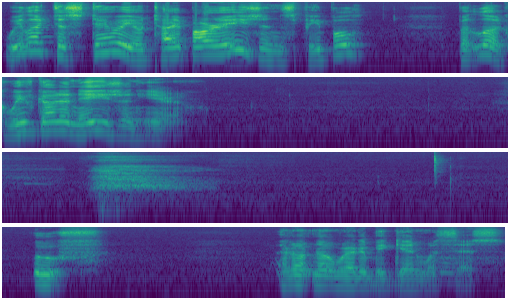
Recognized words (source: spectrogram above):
We like to stereotype our Asians, people. But look, we've got an Asian here. Oof. I don't know where to begin with this.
